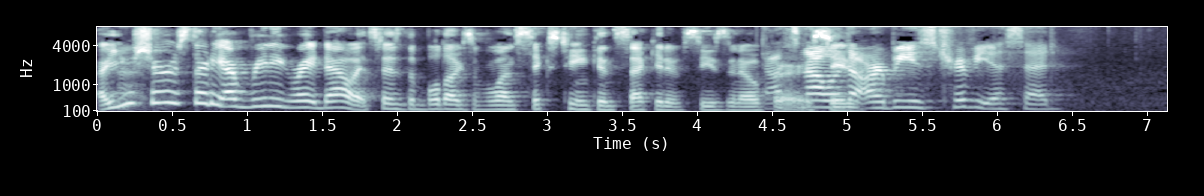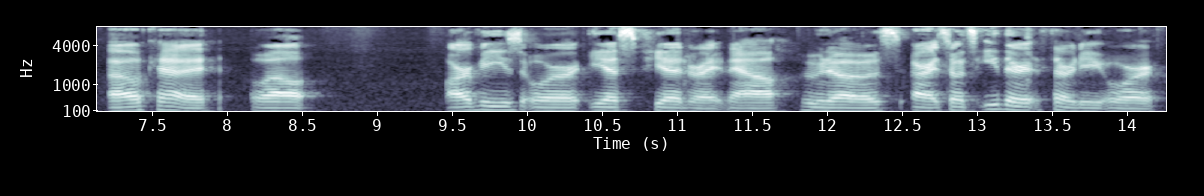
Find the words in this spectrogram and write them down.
are you sure it's thirty? I'm reading right now. It says the Bulldogs have won 16 consecutive season openers. That's not what the Arby's trivia said. Okay. Well, Arby's or ESPN right now. Who knows? All right. So it's either 30 or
